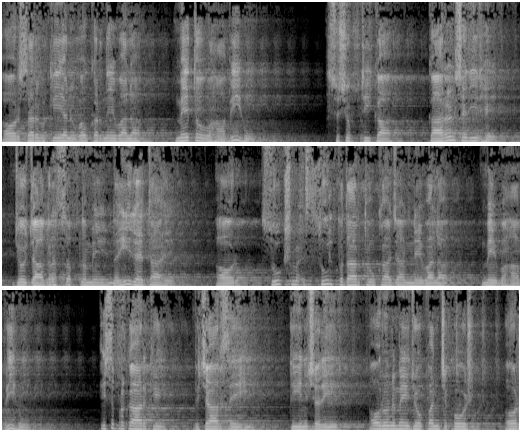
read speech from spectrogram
और सर्व के अनुभव करने वाला मैं तो वहाँ भी हूँ। सुषुप्ति का कारण शरीर है, जो जागृत स्वप्न में नहीं रहता है और सूक्ष्म स्थूल पदार्थों का जानने वाला मैं वहाँ भी हूँ। इस प्रकार के विचार से ही तीन शरीर और उनमें जो पंचकोश और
